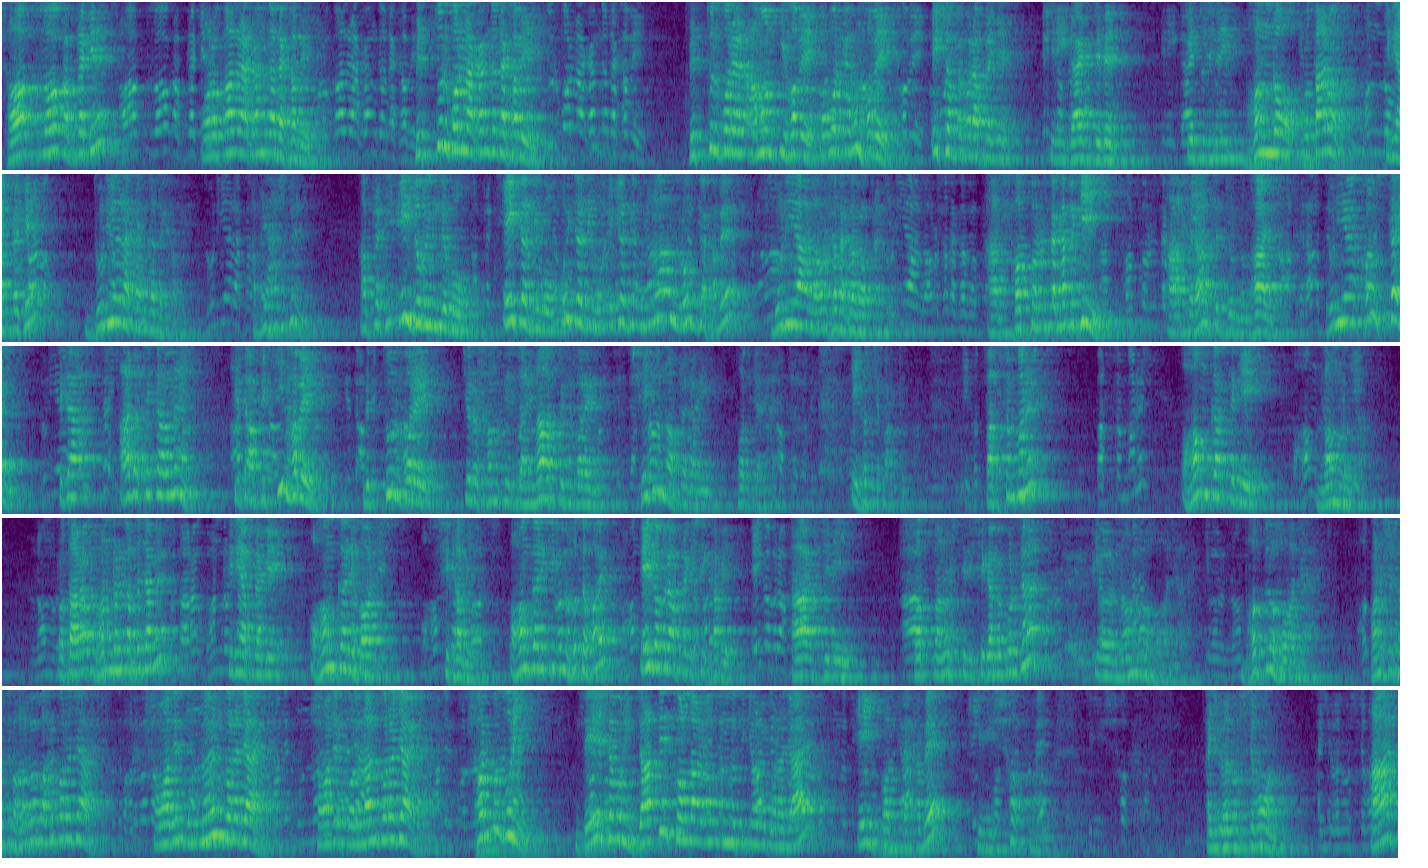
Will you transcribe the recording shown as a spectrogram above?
সৎ লোক আপনাকে সৎ লোক আপনাকে পরকালের আকাঙ্ক্ষা দেখাবে। পরকালের আকাঙ্ক্ষা দেখাবে। মৃত্যুর পরের আকাঙ্ক্ষা দেখাবে। মৃত্যুর পরের আকাঙ্ক্ষা দেখাবে। মৃত্যুর পরের আমল কি হবে? কবর কেমন হবে? এইসব ব্যাপারে আপনাকে তিনি গাইড দেবেন। কিন্তু যিনি ভণ্ড প্রতারক তিনি আপনাকে দুনিয়ার আকাঙ্ক্ষা দেখাবে। আপনি আসবেন। আপনাকে এই জমিন দেব এইটা দিব ওইটা দিব এটা দিব। নানান লোক দেখাবে। দুনিয়ার লালসা দেখাবে আপনাকে। আর সৎ মানুষ দেখাবে কি? আখেরাতের জন্য ভাই। দুনিয়া ক্ষণস্থায়ী। এটা আজ আছে কাল নেই। কিন্তু আপনি কীভাবে মৃত্যুর পরে চির শান্তির জান্নাত পেতে পারেন সেই জন্য আপনাকে আমি পথ দেখাই। এই হচ্ছে পার্থক্য। পাঁচ নম্বরে? পাঁচ নম্বরে? অহংকার থেকে নম্রতা। প্রতারক ভণ্ডের কাছে যাবে। তিনি আপনাকে অহংকারী হওয়ার শিখাবে। অহংকারী কীভাবে হতে হয়? এই ব্যাপারে আপনাকে শিখাবে। আর যিনি সৎ মানুষ, তিনি শিখাবে কোনটা? কীভাবে নম্র হওয়া যায়, ভদ্র হওয়া যায়, মানুষের সাথে ভালো ব্যবহার করা যায়, সমাজের উন্নয়ন করা যায়, সমাজের কল্যাণ করা যায়, সর্বোপরি দেশ এবং জাতির কল্যাণ এবং উন্নতি কীভাবে করা যায়, এই পথ দেখাবে তিনি সৎ মানুষ। আইয়ুহাল মুসলিমন মুসলিম আজ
